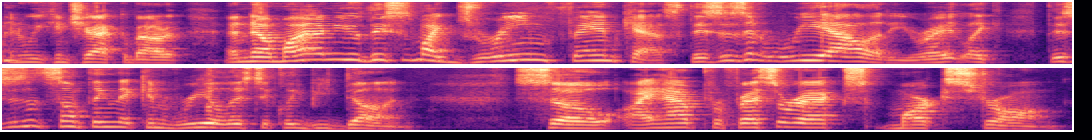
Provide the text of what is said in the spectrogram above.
and we can chat about it. And now, mind you, this is my dream fan cast. This isn't reality, right? Like, this isn't something that can realistically be done. So I have Professor X, Mark Strong,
